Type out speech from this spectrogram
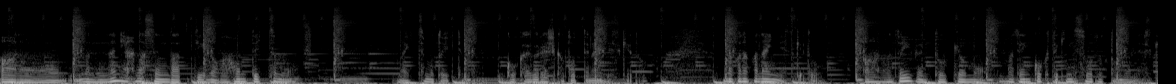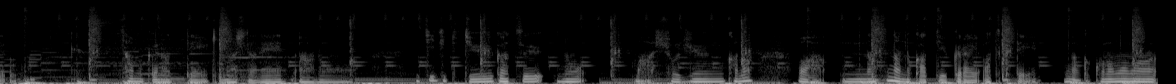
あのまあ何話すんだっていうのが本当いつも、まあ、いつもと言っても5回ぐらいしか撮ってないんですけど、なかなかないんですけど、あの随分東京も、まあ、全国的にそうだと思うんですけど、寒くなってきましたね。あの一時期10月の、まあ、初旬かな？は夏なのかっていうくらい暑くて、なんかこのまま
